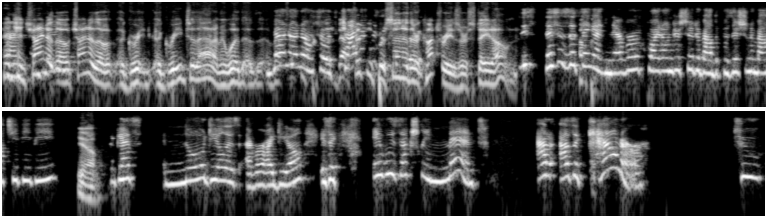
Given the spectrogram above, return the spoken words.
And, and, China, though, China though agreed agreed to that. I mean, what, no, no, no. So about fifty percent of their countries are state owned. This, this is the thing I never quite understood about the position about TPP. Yeah, I guess no deal is ever ideal. Is like it was actually meant as a counter to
